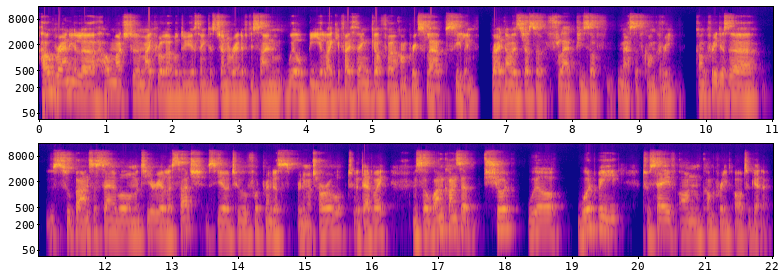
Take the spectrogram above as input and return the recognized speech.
how granular how much to a micro level do you think this generative design will be? Like if i think of a concrete slab ceiling right now it's just a flat piece of massive concrete. Concrete is a super unsustainable material as such. CO2 footprint is pretty much horrible to it that way. And so one concept should, will, would be to save on concrete altogether.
